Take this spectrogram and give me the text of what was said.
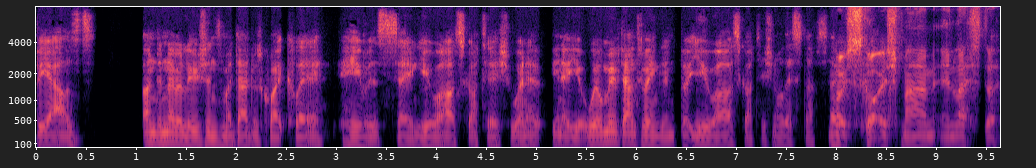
but yeah, I was under no illusions. My dad was quite clear. He was saying, "You are Scottish. When it, you know, you, we'll move down to England, but you are Scottish and all this stuff." So most Scottish man in Leicester.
